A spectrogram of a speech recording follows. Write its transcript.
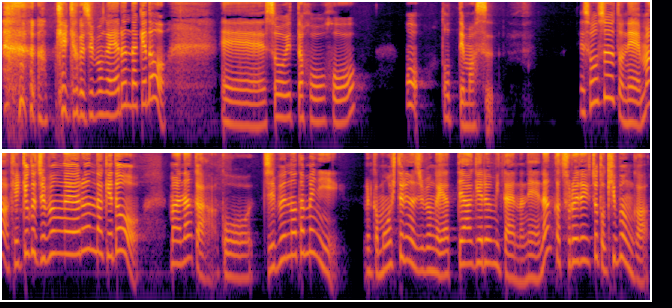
結局自分がやるんだけど、えー、そういった方法をとってます。でそうするとね、まあ結局自分がやるんだけど、まあなんかこう自分のためになんかもう一人の自分がやってあげるみたいなね、なんかそれでちょっと気分が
